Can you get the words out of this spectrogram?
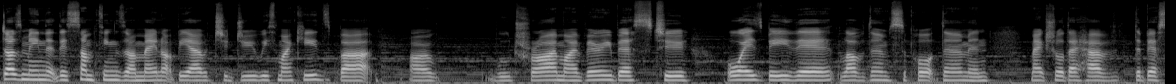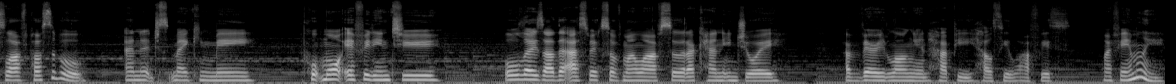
does mean that there's some things I may not be able to do with my kids, but I will try my very best to always be there, love them, support them, and make sure they have the best life possible. And it's making me put more effort into all those other aspects of my life so that I can enjoy a very long and happy, healthy life with my family.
